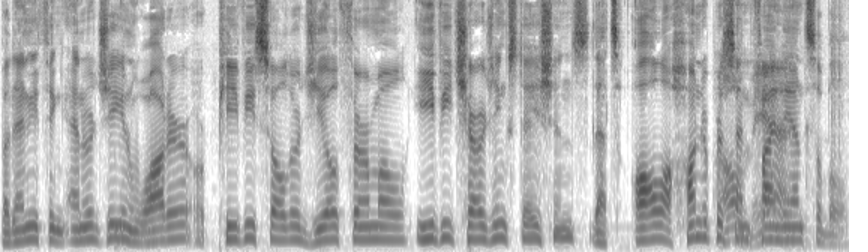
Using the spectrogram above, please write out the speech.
But anything energy and water or PV solar, geothermal, EV charging stations, that's all 100% Oh, financeable.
